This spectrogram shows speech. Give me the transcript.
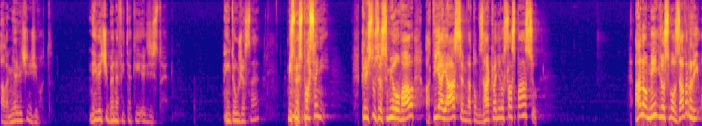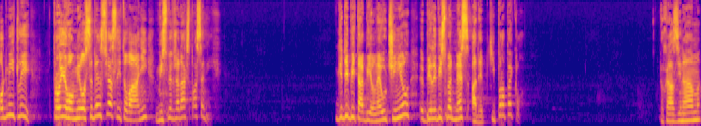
ale měl věčný život. Největší benefit, jaký existuje. Není to úžasné? My jsme spaseni. Kristus se smiloval a ty a já jsem na tom základě dostal spásu. Ano, my, kdo jsme ho zavrhli, odmítli pro jeho milosrdenství a slitování, my jsme v řadách spasených. Kdyby tak byl neučinil, byli bychom dnes adepti pro peklo. Dochází nám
